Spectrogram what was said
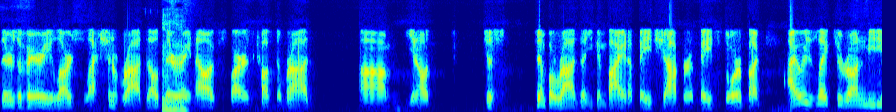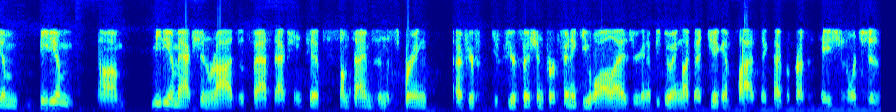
there's a very large selection of rods out there Mhm. right now. As far as custom rods, um, you know, just simple rods that you can buy at a bait shop or a bait store. But I always like to run medium medium um, medium action rods with fast action tips. Sometimes in the spring, if you're if you're fishing for finicky walleyes, you're going to be doing like a jig and plastic type of presentation, which is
